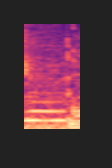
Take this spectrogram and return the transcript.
Mm-hmm.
